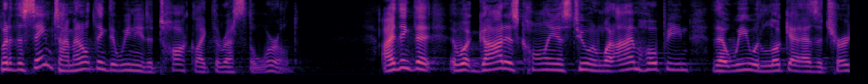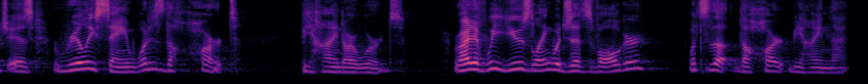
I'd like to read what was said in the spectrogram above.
But at the same time, I don't think that we need to talk like the rest of the world. I think that what God is calling us to, and what I'm hoping that we would look at as a church, is really saying, what is the heart behind our words? Right? If we use language that's vulgar, what's the, the heart behind that?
